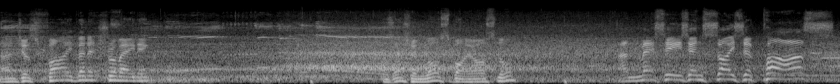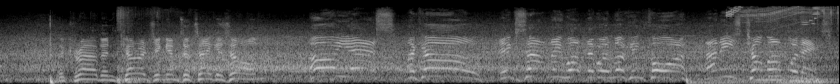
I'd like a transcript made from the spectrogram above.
And just five minutes remaining. Possession lost by Arsenal. And Messi's incisive pass. The crowd encouraging him to take it on. Oh yes, a goal! Exactly what they were looking for, and he's come up with it.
